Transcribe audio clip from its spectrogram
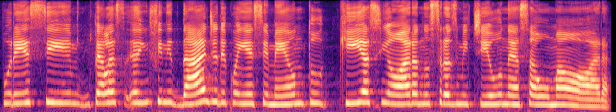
por esse pela infinidade de conhecimento que a senhora nos transmitiu nessa uma hora.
